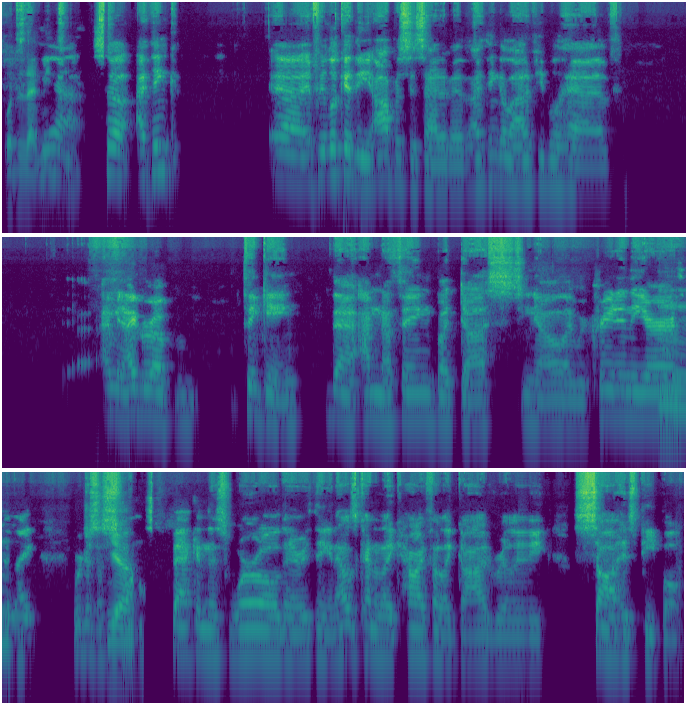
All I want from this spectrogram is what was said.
What does that mean? Yeah. So I think uh, if we look at the opposite side of it, I think a lot of people have. I mean, I grew up thinking that I'm nothing but dust. You know, like we're created in the earth, mm. and like we're just a small yeah. speck in this world and everything. And that was kind of like how I felt like God really saw His people.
